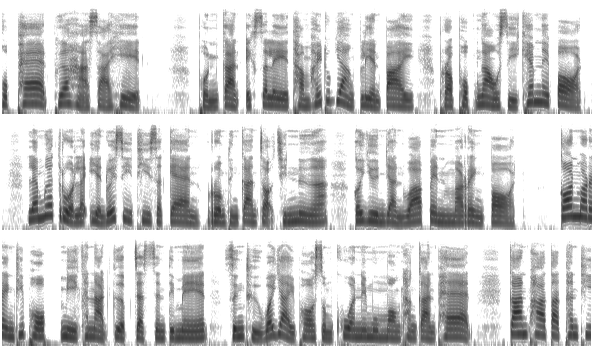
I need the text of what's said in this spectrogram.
พบแพทย์เพื่อหาสาเหตุ ผลการเอ็กซเรย์ทำให้ทุกอย่างเปลี่ยนไป เพราะพบเงาสีเข้มในปอด และเมื่อตรวจละเอียดด้วย CT สแกน รวมถึงการเจาะชิ้นเนื้อ ก็ยืนยันว่าเป็นมะเร็งปอด ก้อนมะเร็งที่พบมีขนาดเกือบ 7 เซนติเมตร ซึ่งถือว่าใหญ่พอสมควรในมุมมองทางการแพทย์ การผ่าตัดทันที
